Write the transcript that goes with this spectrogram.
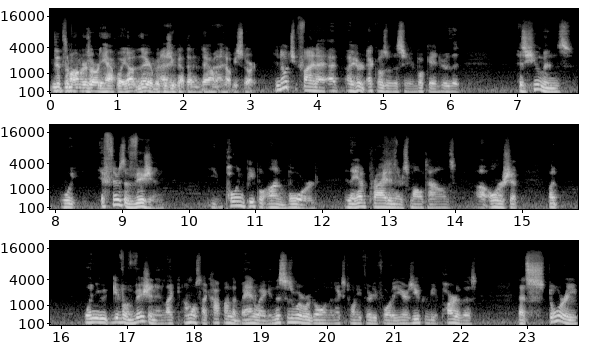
The thermometer's already halfway up there because Right. you've got that endowment to help you start. And don't you find, I, I I heard echoes of this in your book, Andrew, that as humans, we, if there's a vision, you pulling people on board, and they have pride in their small towns, uh, ownership, but when you give a vision and like almost like hop on the bandwagon, this is where we're going the next 20, 30, 40 years, you can be a part of this, that story,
